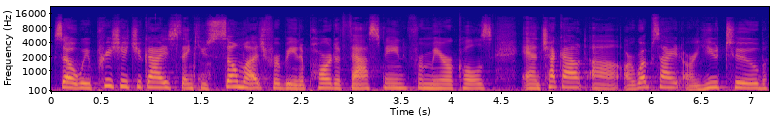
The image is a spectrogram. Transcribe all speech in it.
So we appreciate you guys. Thank you so much for being a part of Fasting for Miracles. And check out uh, our website, our YouTube,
